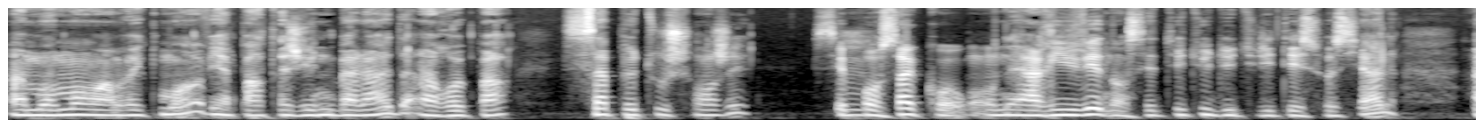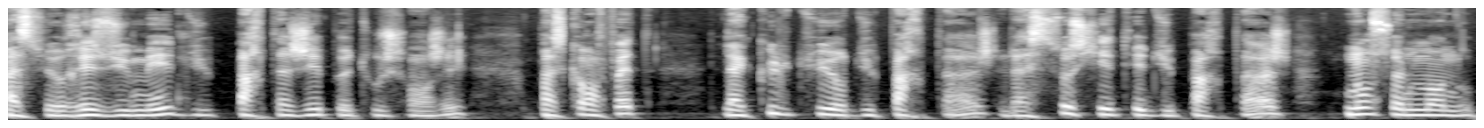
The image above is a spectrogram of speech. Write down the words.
un moment avec moi, viens partager une balade, un repas, ça peut tout changer. C'est mm. pour ça qu'on est arrivé dans cette étude d'utilité sociale à ce résumé du partager peut tout changer, parce qu'en fait, la culture du partage, la société du partage, non seulement nous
